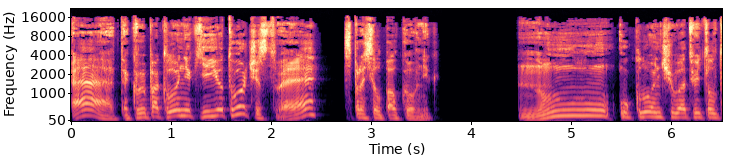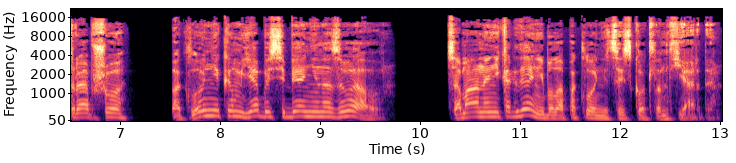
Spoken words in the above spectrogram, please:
«А, так вы поклонник ее творчества, а?» – спросил полковник. «Ну, — уклончиво ответил Трапшо, — поклонником я бы себя не назвал. Сама она никогда не была поклонницей Скотланд-Ярда.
